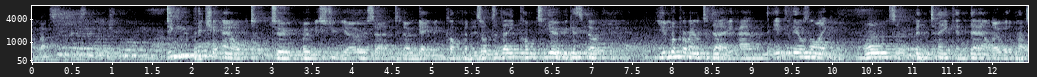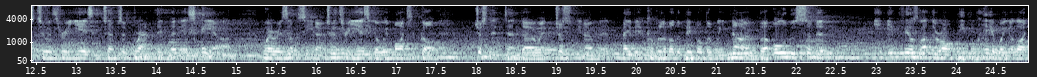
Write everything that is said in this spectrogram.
and that's the biggest evolution. Do you pitch it out to movie studios and you know gaming companies, or do they come to you? Because you know you look around today and it feels like walls have been taken down over the past two or three years in terms of branding that is here. Whereas obviously, you know, two or three years ago we might have got just Nintendo and just, you know, maybe a couple of other people that we know, but all of a sudden it, feels like there are people here where you're like,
